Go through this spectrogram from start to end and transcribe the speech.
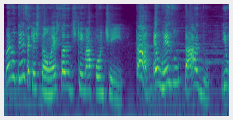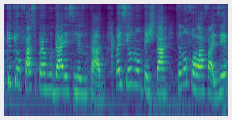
Mas não tem essa questão, é a história de queimar a ponte aí. Tá, é um resultado. E o que, que eu faço para mudar esse resultado? Mas se eu não testar, se eu não for lá fazer,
